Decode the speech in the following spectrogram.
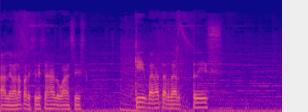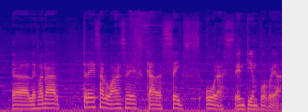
Ah, le van a aparecer esas aloances que van a tardar 3 uh, les van a dar 3 aloances cada 6 horas en tiempo real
